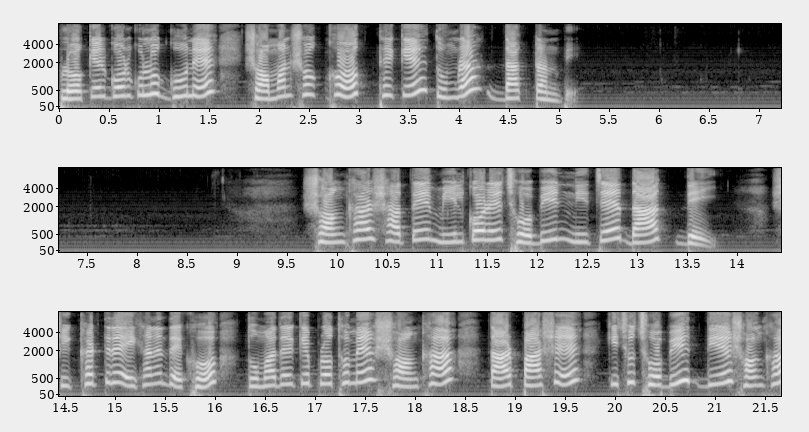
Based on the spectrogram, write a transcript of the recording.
ব্লকের গড়গুলো গুনে সমান সংখ্যক থেকে তোমরা দাগ টানবে। সংখ্যার সাথে মিল করে ছবির নিচে দাগ দেই। শিক্ষার্থীরা, এখানে দেখো, তোমাদেরকে প্রথমে সংখ্যা, তার পাশে কিছু ছবি দিয়ে সংখ্যা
